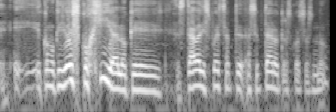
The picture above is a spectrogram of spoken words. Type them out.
eh, eh, como que yo escogía lo que estaba dispuesto a aceptar otras cosas, ¿no?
